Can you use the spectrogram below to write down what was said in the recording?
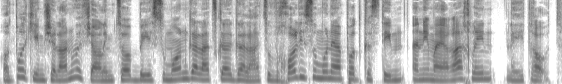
עוד פרקים שלנו אפשר למצוא ביישומון גל"צ גלגלצ ובכל יישומוני הפודקאסטים. אני מאיה רכלין, להתראות.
